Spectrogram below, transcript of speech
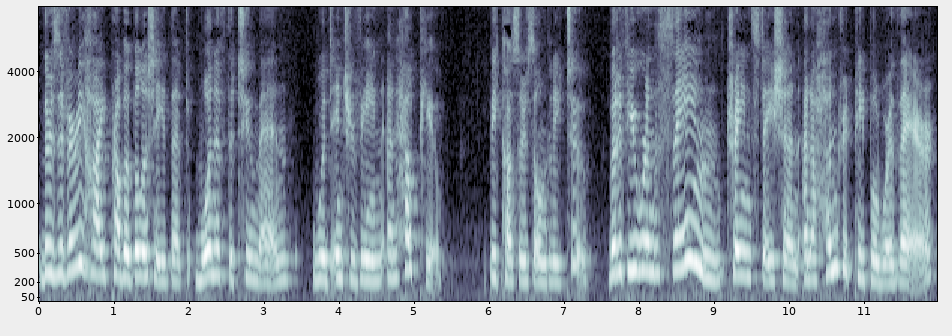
there's a very high probability that one of the two men would intervene and help you because there's only two. But if you were in the same train station and a hundred people were there,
